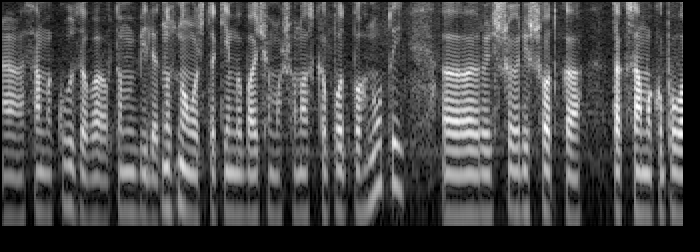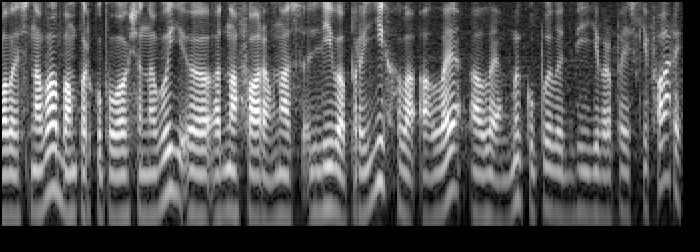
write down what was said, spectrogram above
Е, Саме кузова автомобіля. Ну знову ж таки, ми бачимо, що у нас капот погнутий, е, рішотка так само купувалась нова, бампер купувався новий. Е, Одна фара у нас ліва приїхала, але, але ми купили дві європейські фари,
